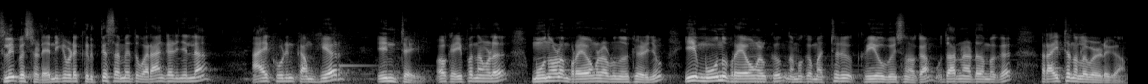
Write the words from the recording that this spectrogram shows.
സ്ലീപ്പ് സ്റ്റഡി എനിക്കിവിടെ കൃത്യസമയത്ത് വരാൻ കഴിഞ്ഞില്ല. I couldn't come here in time okay ഇപ്പം നമ്മൾ മൂന്നോളം പ്രയോഗങ്ങൾ അവിടെ നോക്കി കഴിഞ്ഞു. ഈ മൂന്ന് പ്രയോഗങ്ങൾക്കും നമുക്ക് മറ്റൊരു ക്രിയ ഉപയോഗിച്ച് നോക്കാം. ഉദാഹരണമായിട്ട് നമുക്ക് റൈറ്റ് എന്നുള്ള വേർഡ് എടുക്കാം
